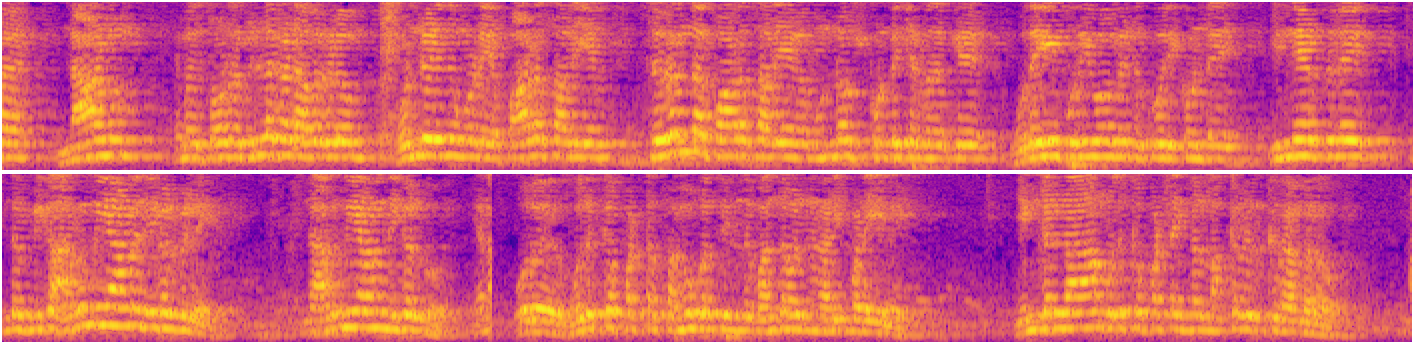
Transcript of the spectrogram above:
நானும் எமது தோழர் வில்லகட் அவர்களும் ஒன்றிணைந்து உங்களுடைய பாடசாலையை சிறந்த பாடசாலையை முன்னோக்கி கொண்டு செல்வதற்கு உதவி புரிவோம் என்று கூறிக்கொண்டு இந்நேரத்திலே இந்த மிக அருமையான நிகழ்விலே இந்த அருமையான நிகழ்வு ஒரு ஒதுக்கப்பட்ட சமூகத்திலிருந்து வந்தவன் அடிப்படையிலே எங்கெல்லாம் ஒதுக்கப்பட்ட எங்கள் மக்கள் இருக்கிறாங்களோ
